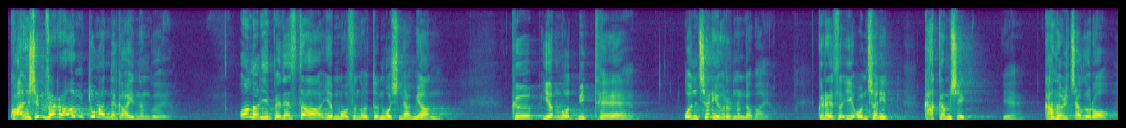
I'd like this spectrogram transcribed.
관심사가 엉뚱한 데 가 있는 거예요. 오늘 이 베데스다 연못은 어떤 곳이냐면, 그 연못 밑에 온천이 흐르는가 봐요. 그래서 이 온천이 가끔씩, 예, 간헐적으로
